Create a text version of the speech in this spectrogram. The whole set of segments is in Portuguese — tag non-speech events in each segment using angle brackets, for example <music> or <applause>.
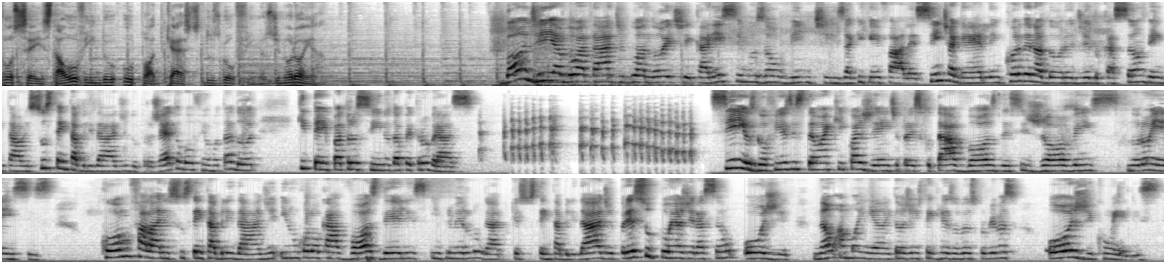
Você está ouvindo o podcast dos Golfinhos de Noronha. Bom dia, boa tarde, boa noite, caríssimos ouvintes. Aqui quem fala é Cíntia Gerling, coordenadora de Educação Ambiental e Sustentabilidade do projeto Golfinho Rotador, que tem patrocínio da Petrobras. Sim, os golfinhos estão aqui com a gente para escutar a voz desses jovens noronhenses como falar em sustentabilidade e não colocar a voz deles em primeiro lugar, porque sustentabilidade pressupõe a geração hoje, não amanhã. Então a gente tem que resolver os problemas hoje com eles.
